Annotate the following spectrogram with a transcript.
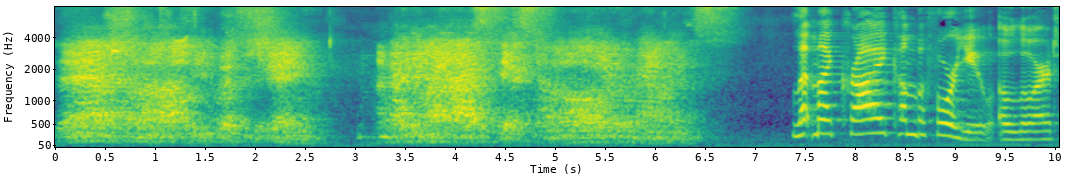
Then I shall not be put to shame, having my Let my cry come before you, O Lord.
